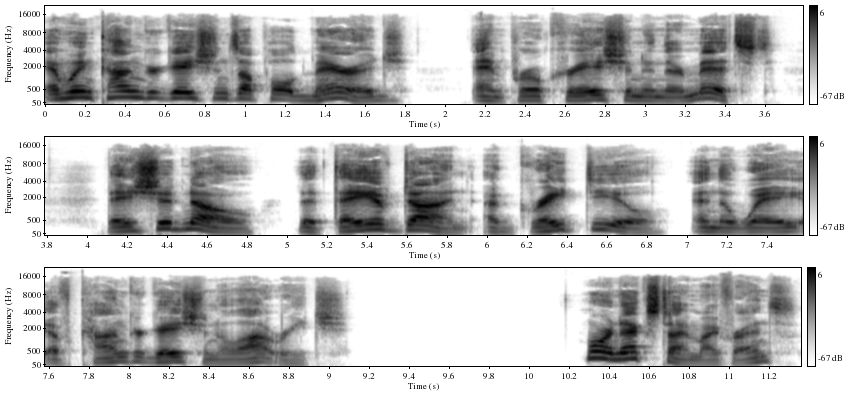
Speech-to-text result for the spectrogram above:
And when congregations uphold marriage and procreation in their midst, they should know that they have done a great deal in the way of congregational outreach. More next time, my friends.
